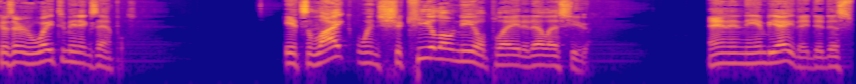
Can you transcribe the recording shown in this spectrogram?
because there are way too many examples. It's like when Shaquille O'Neal played at LSU. And in the NBA, they did this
